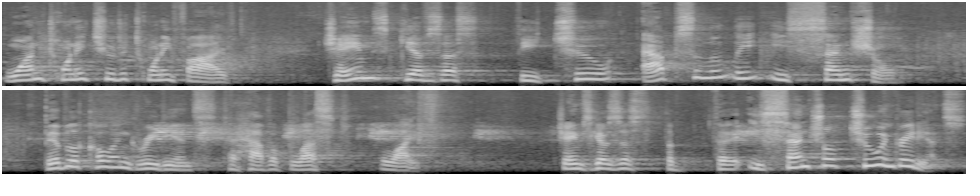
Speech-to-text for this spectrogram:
1 22 to 25, James gives us the two absolutely essential biblical ingredients to have a blessed life. James gives us the, the essential two ingredients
